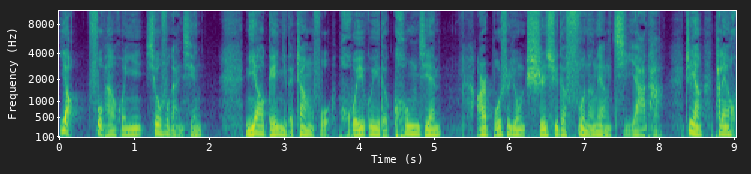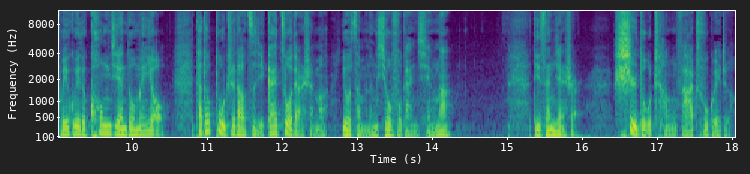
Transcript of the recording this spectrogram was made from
要复盘婚姻，修复感情。你要给你的丈夫回归的空间。而不是用持续的负能量挤压他，这样他连回归的空间都没有，他都不知道自己该做点什么，又怎么能修复感情呢？第三件事儿，适度惩罚出轨者，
